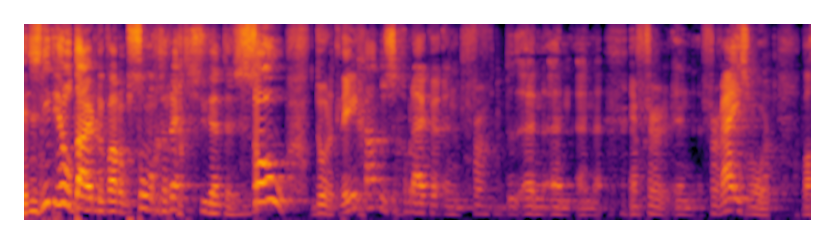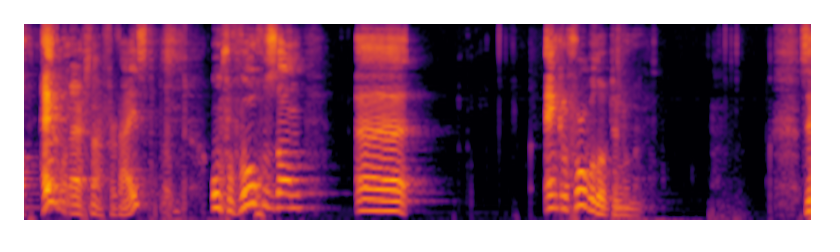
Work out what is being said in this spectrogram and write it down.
Het is niet heel duidelijk waarom sommige rechtsstudenten zo door het leeg gaan. Dus ze gebruiken een, ver, een, een, ver- verwijswoord wat helemaal nergens naar verwijst. Om vervolgens dan eh, enkele voorbeelden op te noemen. Ze,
